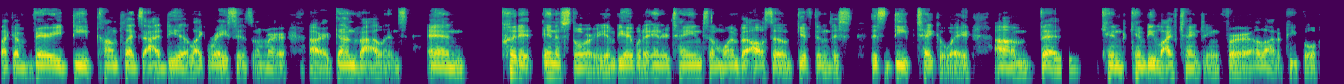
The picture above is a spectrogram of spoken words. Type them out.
like a very deep, complex idea like racism or or gun violence and put it in a story and be able to entertain someone, but also give them this this deep takeaway um, that mm-hmm can can be life changing for a lot of people.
